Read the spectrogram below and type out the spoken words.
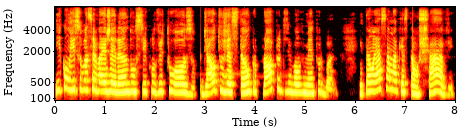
E com isso você vai gerando um ciclo virtuoso de autogestão para o próprio desenvolvimento urbano. Então, essa é uma questão chave,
